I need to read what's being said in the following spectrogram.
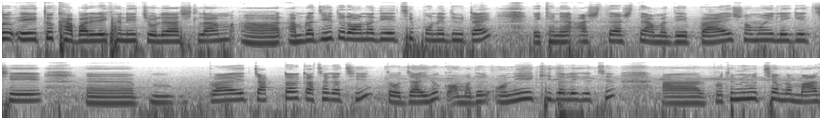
তো এই তো খাবারের এখানে চলে আসলাম, আর আমরা যেহেতু রওনা দিয়েছি পৌনে দুইটায়, এখানে আসতে আসতে আমাদের প্রায় সময় লেগেছে প্রায় চারটার কাছাকাছি। তো যাই হোক, আমাদের অনেক খিদে লেগেছে, আর প্রথমে হচ্ছে আমরা মাছ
